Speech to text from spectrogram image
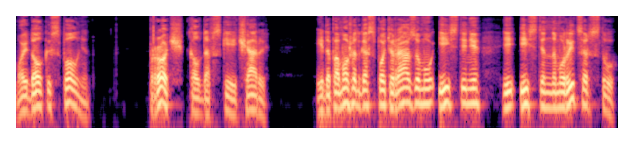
Мой долг исполнен. Прочь колдовские чары, и да поможет Господь разуму, истине и истинному рыцарству.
